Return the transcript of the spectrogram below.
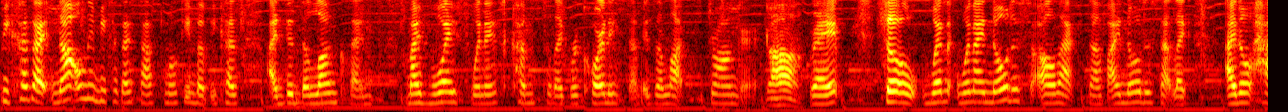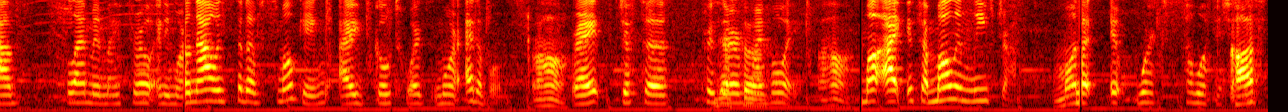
because i not only because i stopped smoking but because i did the lung cleanse my voice when it comes to like recording stuff is a lot stronger Uh-huh. right so when when i noticed all that stuff i noticed that like i don't have phlegm in my throat anymore so now instead of smoking i go towards more edibles Uh-huh. right just to preserve to- my voice Uh-huh. I, it's a mullein leaf drop, Mon- but it works so efficient. cost?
